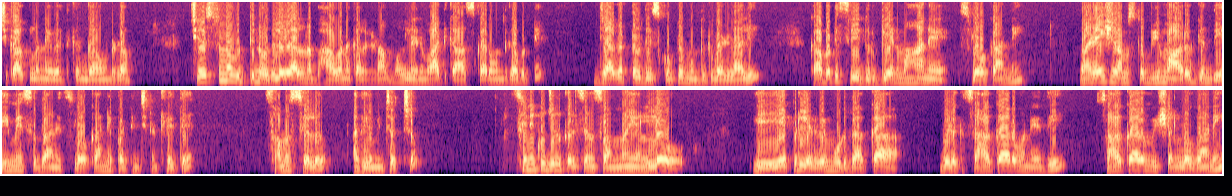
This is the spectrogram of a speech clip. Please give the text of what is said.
చికాకులు అనేవి అధికంగా ఉండడం చేస్తున్న వృత్తిని వదిలేయాలన్న భావన కలగడం మొదలైన వాటికి ఆస్కారం ఉంది కాబట్టి జాగ్రత్తలు తీసుకుంటూ ముందుకు వెళ్ళాలి. కాబట్టి శ్రీ దుర్గే నమ అనే శ్లోకాన్ని గణేష నమస్తభ్యం ఆరోగ్యం దేహమే సదా అనే శ్లోకాన్ని పఠించినట్లయితే సమస్యలు అధిగమించవచ్చు. శనికుజులు కలిసిన సమయంలో ఈ ఏప్రిల్ ఇరవై మూడు దాకా వీళ్ళకి సహకారం అనేది సహకారం విషయంలో కానీ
